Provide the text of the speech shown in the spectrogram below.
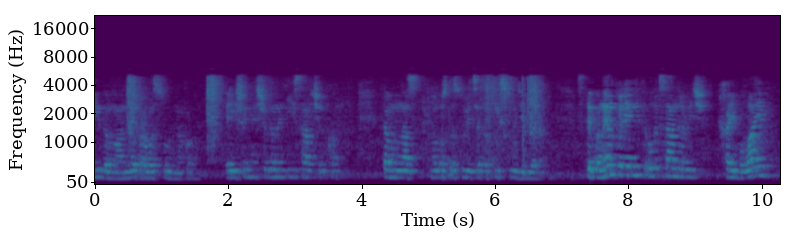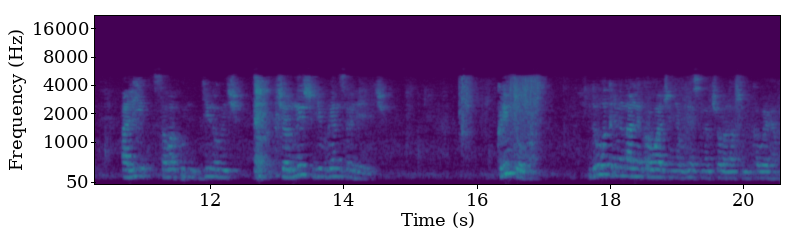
відомо неправосудного рішення щодо Надії Савченко. Там у нас воно стосується таких суддів, як Степаненко Леонід Олександрович, Хайбулаєв, Алі Салахудінович, Черниш Євген Сергійович. Крім того, друге кримінальне провадження, внесене вчора нашими колегами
